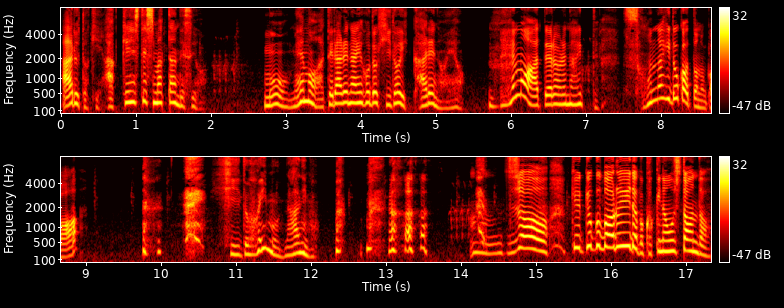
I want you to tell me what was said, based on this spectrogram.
ある時発見してしまったんですよ。もう目も当てられないほどひどい彼の絵を目も当てられないってそんなひどかったのか？ひどいも何も。うんじゃあ結局バルイーダが描き直したんだ。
